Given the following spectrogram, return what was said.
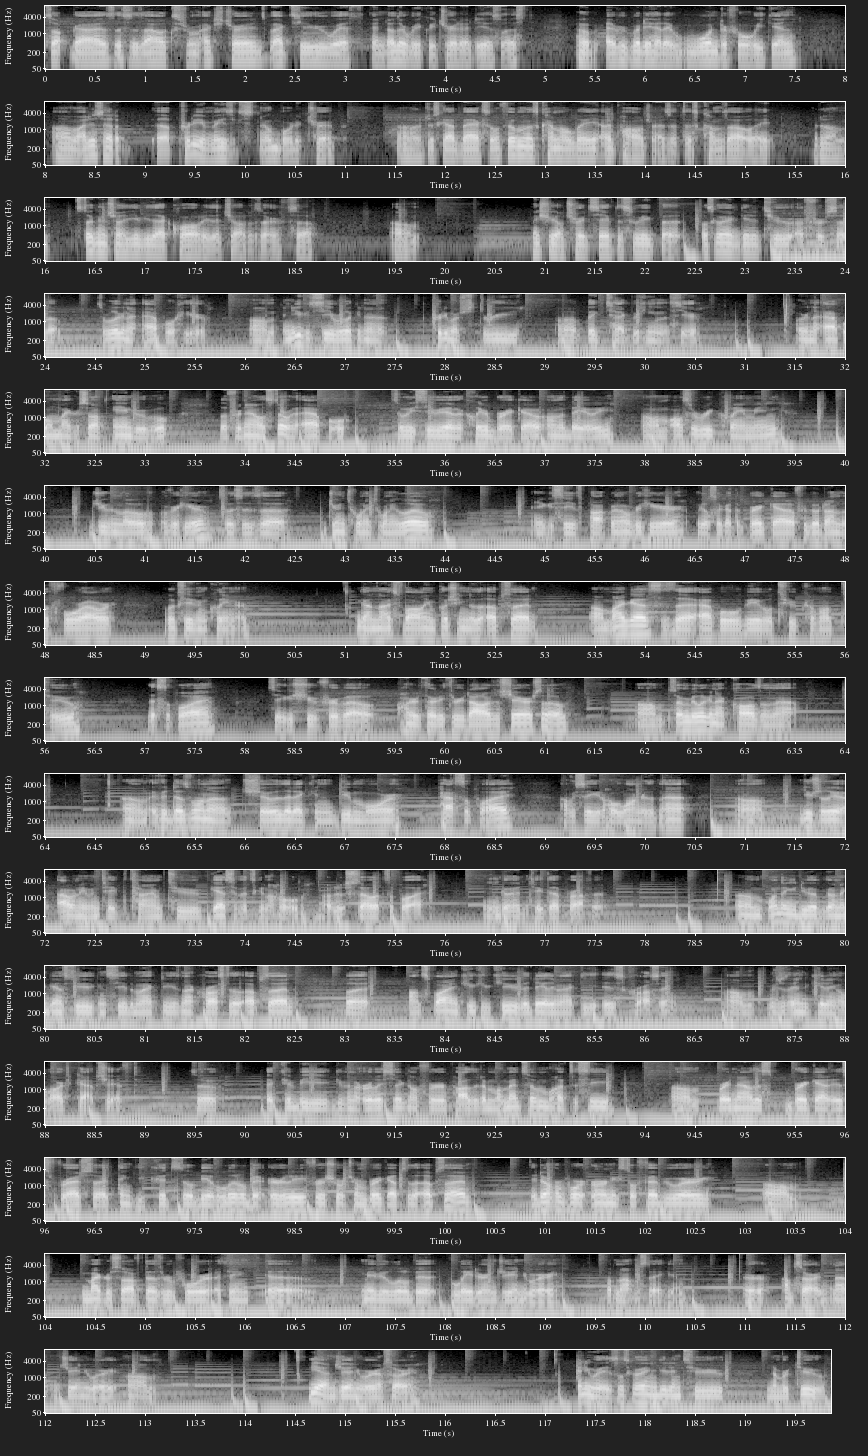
What's up guys, this is Alex from X Trades back to you with another weekly trade ideas list. I hope everybody had a wonderful weekend. Um, I just had a, a, pretty amazing snowboarding trip. Uh, just got back, so I'm filming this kind of late. I apologize if this comes out late, but um, still going to try to give you that quality that y'all deserve. So um, make sure y'all trade safe this week, but let's go ahead and get into our first setup. So we're looking at Apple here, um, and you can see we're looking at pretty much three uh, big tech behemoths here. We're going to Apple, Microsoft, and Google. But for now, let's start with Apple. So we see we have a clear breakout on the daily. Um, also reclaiming June low over here. So this is a uh, June 2020 low. And you can see it's popping over here. We also got the breakout. If we go down to the four hour, looks even cleaner. Got a nice volume pushing to the upside. Um, my guess is that Apple will be able to come up to the supply so you can shoot for about $133 a share or so. Um, so I'm to be looking at calls on that. Um, if it does want to show that I can do more past supply, obviously you can hold longer than that. Um, usually I don't even take the time to guess if it's to hold. I'll just sell at supply and go ahead and take that profit. Um, one thing you do have going against you, you can see the MACD is not crossed to the upside, but on SPY and QQQ, the daily MACD is crossing um, which is indicating a large cap shift. So it could be given an early signal for positive momentum. We'll have to see. Um, right now this breakout is fresh, so I think you could still be a little bit early for a short-term breakout to the upside. They don't report earnings till February. Um, Microsoft does report, I think, uh, maybe a little bit later in January, if I'm not mistaken. Or, I'm sorry, not in January. Um, yeah, in January, I'm sorry. Anyways, let's go ahead and get into number two.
